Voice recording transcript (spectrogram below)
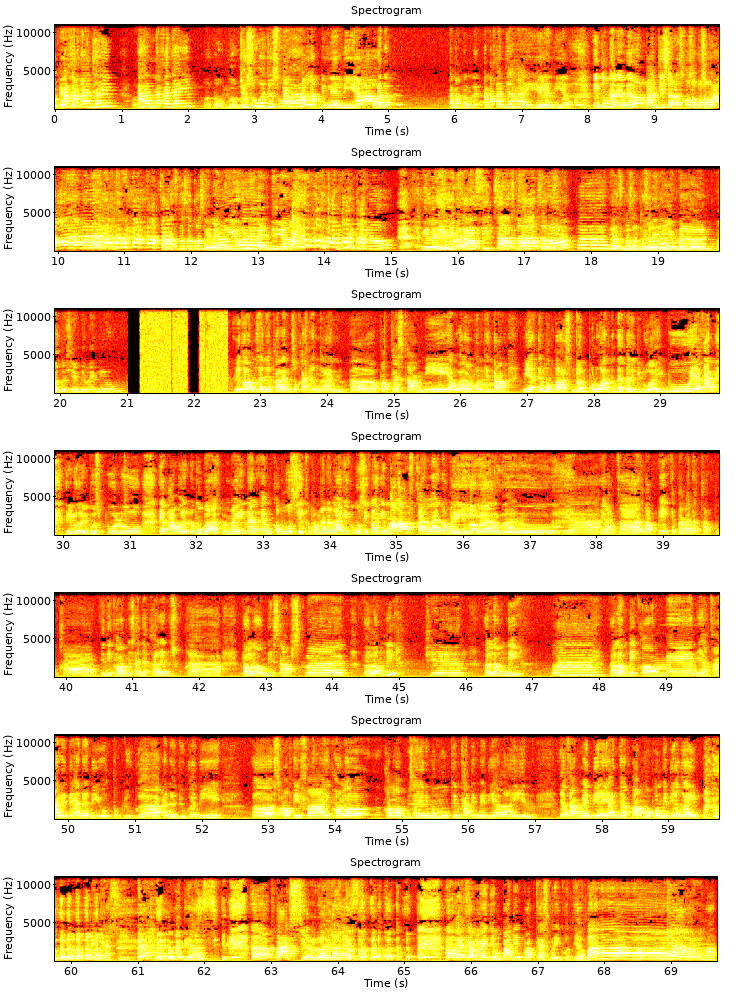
Anak ajaib. Anak ajaib. atau belum Joshua, Eh, Joshua. anak milenial. Ada anak milenial- anak ajaib. milenial. Itu milenial Panji Saras 008. Oh iya benar. Saras 008. milenium milenial milenial milenium Saras Saras 008. Ya, Saras milenium itu 008. manusia milenium Jadi kalau misalnya kalian suka dengan eh, podcast kami ya walaupun kita niatnya membahas 90-an ternyata jadi 2000 ya kan? Jadi 2010 yang awalnya udah mau bahas permainan eh ke musik ke permainan lagi ke musik lagi maaf kalian namanya juga Iya, baru. baru ya. ya kan? Tapi kita nggak ada to cut jadi kalau misalnya kalian suka tolong di subscribe tolong di share. tolong di Like. tolong di komen ya kan? Ini ada di YouTube juga ada juga di uh, Spotify. Kalau kalau misalnya memungkinkan di media lain. Ya kan media yang nyata maupun media gaib. Mediasi. eh mediasi ah, pasir dong guys. Oke sampai jumpa di podcast berikutnya. Bye, Bye. Sama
